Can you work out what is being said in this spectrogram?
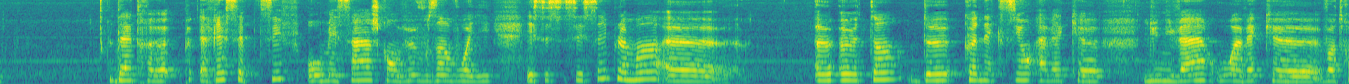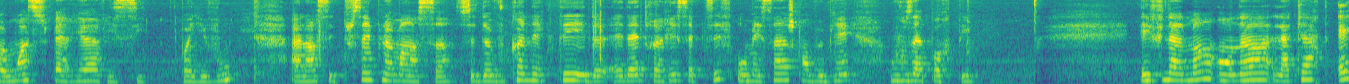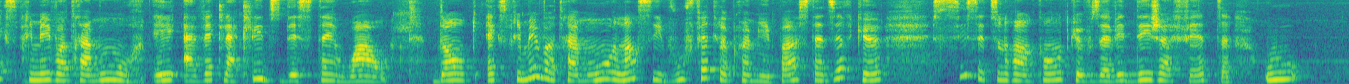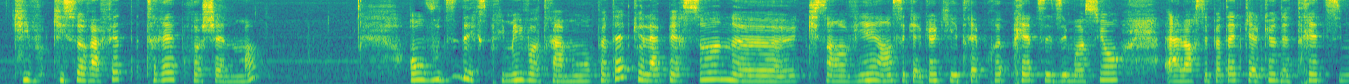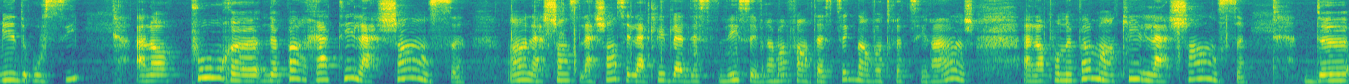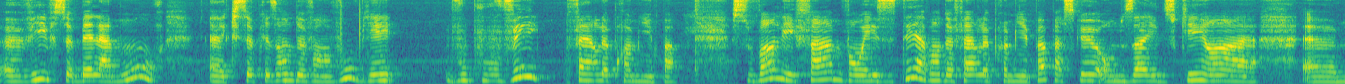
d'être réceptif au message qu'on veut vous envoyer. Et c'est simplement un, temps de connexion avec euh, l'univers ou avec euh, votre moi supérieur ici. Voyez-vous? Alors, c'est tout simplement ça. C'est de vous connecter et d'être réceptif au message qu'on veut bien vous apporter. Et finalement, on a la carte Exprimez votre amour et avec la clé du destin. Wow! Donc, exprimez votre amour, lancez-vous, faites le premier pas. C'est-à-dire que si c'est une rencontre que vous avez déjà faite ou qui, qui sera faite très prochainement, on vous dit d'exprimer votre amour. Peut-être que la personne euh, qui s'en vient, hein, c'est quelqu'un qui est très près de ses émotions. Alors, c'est peut-être quelqu'un de très timide aussi. Alors, pour euh, ne pas rater la chance, hein, la chance, la chance est la clé de la destinée, c'est vraiment fantastique dans votre tirage. Alors, pour ne pas manquer la chance de euh, vivre ce bel amour qui se présente devant vous, bien, vous pouvez faire le premier pas. Souvent, les femmes vont hésiter avant de faire le premier pas parce qu'on nous a éduqués hein, euh,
